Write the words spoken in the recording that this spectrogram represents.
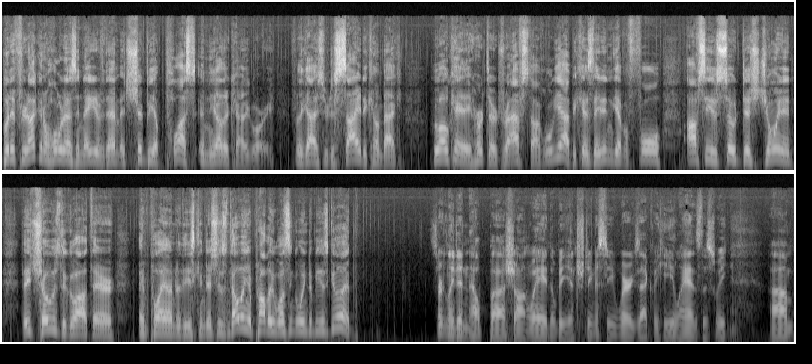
But if you're not going to hold it as a negative to them, it should be a plus in the other category for the guys who decide to come back. Who okay, they hurt their draft stock. Well, yeah, because they didn't give a full offseason. So disjointed. They chose to go out there and play under these conditions, knowing it probably wasn't going to be as good. certainly didn't help uh, Shaun Wade. It'll be interesting to see where exactly he lands this week. Um,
